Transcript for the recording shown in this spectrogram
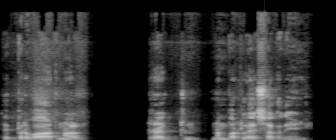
ਤੇ ਪਰਿਵਾਰ ਨਾਲ ਡਾਇਰੈਕਟ ਨੰਬਰ ਲੈ ਸਕਦੇ ਹੋ ਜੀ।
